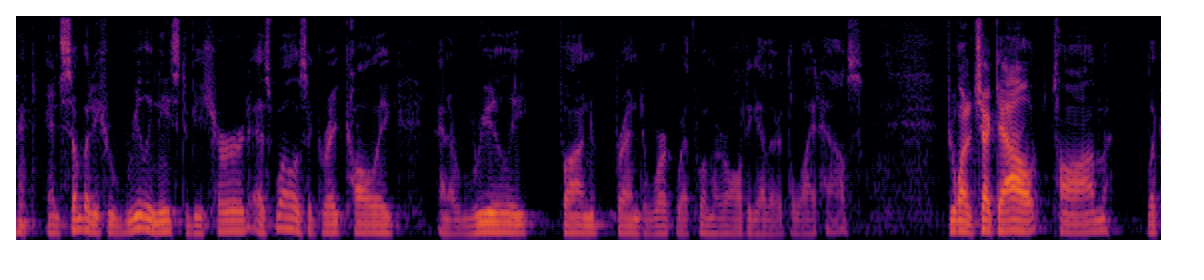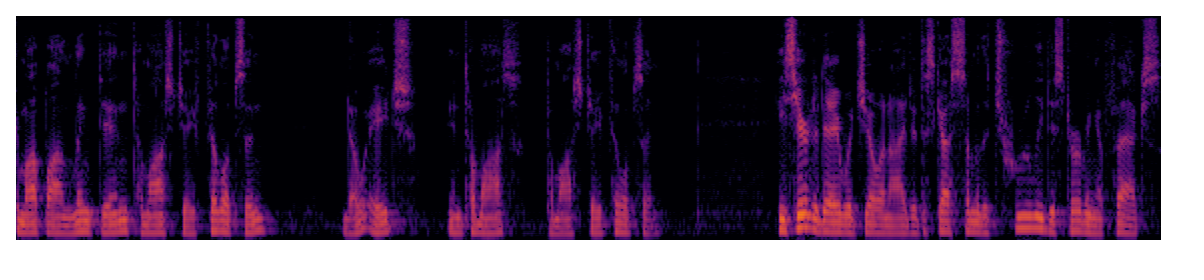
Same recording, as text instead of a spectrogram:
and somebody who really needs to be heard, as well as a great colleague and a really fun friend to work with when we're all together at the White House. If you want to check out Tom, look him up on LinkedIn, Tomas J. Philipson, no H in Tomas, Tomas J. Philipson. He's here today with Joe and I to discuss some of the truly disturbing effects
